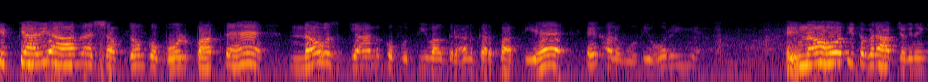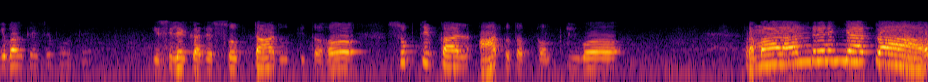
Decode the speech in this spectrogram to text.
इत्यादि हम शब्दों को बोल पाते हैं न उस ज्ञान को बुद्धि व ग्रहण कर पाती है इन अनुभूति हो रही है। न होती तो फिर आप जगने के बाद कैसे बोलते इसलिए कहते सुप्तादुतित सुप्ति काल आत्म तत्व प्रमाणांतर ज्ञातवा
